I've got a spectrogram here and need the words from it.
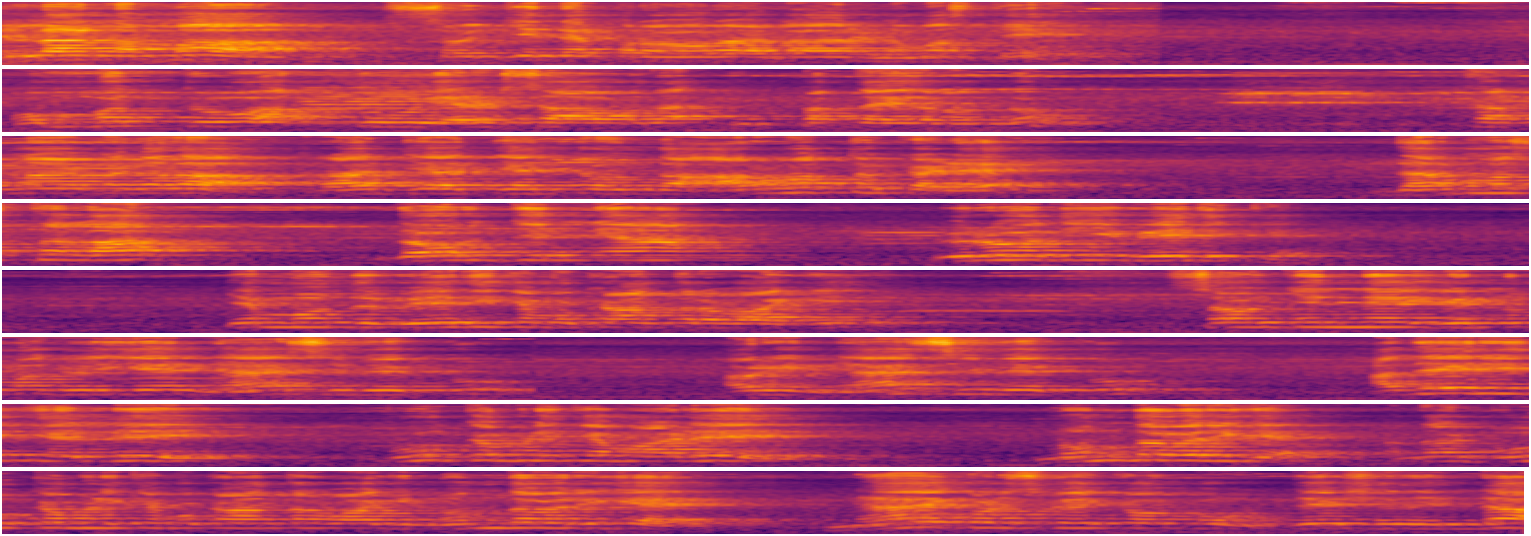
ಎಲ್ಲ ನಮ್ಮ ಸೌಜನ್ಯ ಪ್ರವರಾಟಾರಿ ನಮಸ್ತೆ. ಒಂಬತ್ತು ಹತ್ತು ಎರಡು ಸಾವಿರದ ಇಪ್ಪತ್ತೈದರಂದು ಕರ್ನಾಟಕದ ರಾಜ್ಯಾದ್ಯಂತ ಒಂದು ಅರವತ್ತು ಕಡೆ ಧರ್ಮಸ್ಥಳ ದೌರ್ಜನ್ಯ ವಿರೋಧಿ ವೇದಿಕೆ ಎಂಬ ಒಂದು ವೇದಿಕೆ ಮುಖಾಂತರವಾಗಿ ಸೌಜನ್ಯ ಹೆಣ್ಣು ಮಗಳಿಗೆ ನ್ಯಾಯ ಸಿಗಬೇಕು, ಅವರಿಗೆ ನ್ಯಾಯ ಸಿಗಬೇಕು. ಅದೇ ರೀತಿಯಲ್ಲಿ ಭೂಕಬಳಿಕೆ ಮಾಡಿ ನೊಂದವರಿಗೆ, ಅಂದರೆ ಭೂಕಬಳಿಕೆ ಮುಖಾಂತರವಾಗಿ ನೊಂದವರಿಗೆ ನ್ಯಾಯ ಕೊಡಿಸಬೇಕು ಎಂಬ ಉದ್ದೇಶದಿಂದ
